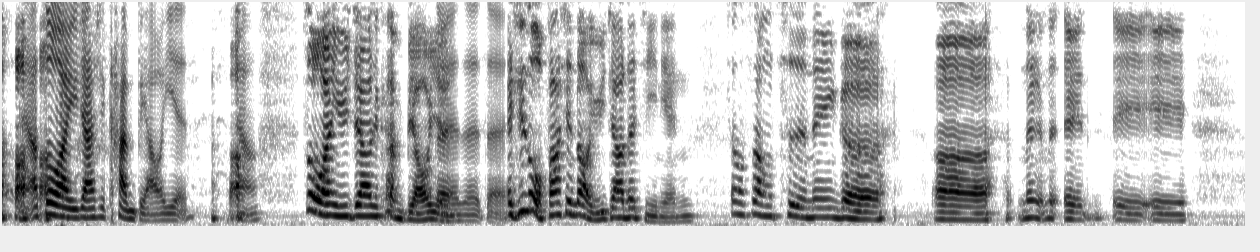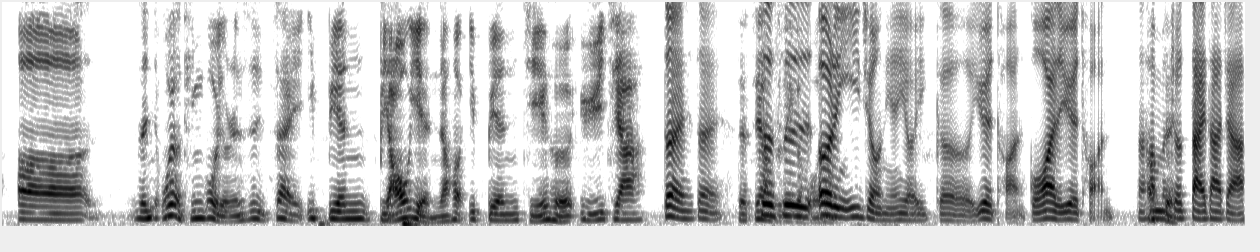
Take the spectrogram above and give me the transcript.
啊！要做完瑜伽去看表演，这样 做完瑜伽去看表演，对对对。哎，其实我发现到瑜伽这几年，像上次那个。呃，那个那诶诶诶，呃，人我有听过有人是在一边表演，然后一边结合瑜伽。对对对，这是二零一九年有一个乐团，国外的乐团。那他们就带大家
